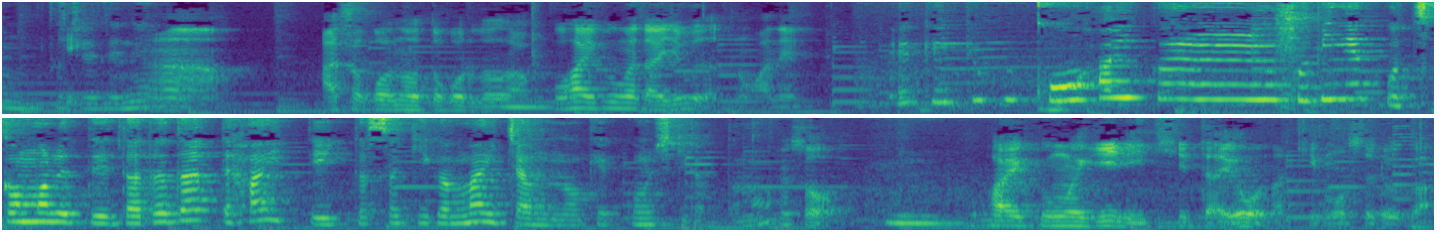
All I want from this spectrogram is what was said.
うん、途中でねうん。あそこのところとか、後輩くんは大丈夫だったのかね。え、結局、後輩くんの首根っこ掴まれて、ダダダって入っていった先が舞ちゃんの結婚式だったの？そう。うん。後輩くんはギリ来てたような気もするが。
